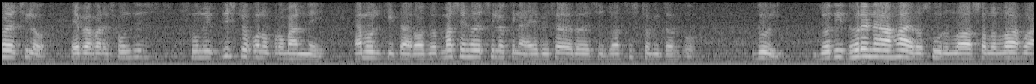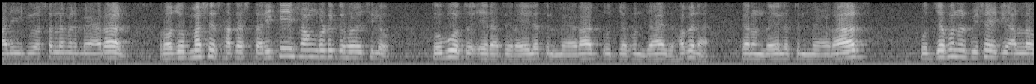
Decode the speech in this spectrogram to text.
হয়েছিল? এ ব্যাপারে সুনির্দিষ্ট কোনো প্রমাণ নেই। এমনকি তা রজব মাসে হয়েছিল কিনা? এ বিষয়ে রয়েছে যথেষ্ট বিতর্ক। দুই, যদি ধরে নেওয়া হয় রসুল্লাহ সাল আলী আসাল্লামের মেয়ারাজ রজব মাসের সাতাশ তারিখেই সংগঠিত হয়েছিল, তবুও তো এ রাতে রাইলাতুল মেয়ারাজ উদযাপন জায়জ হবে না, কারণ রাইলাতুল মেয়ারাজ উদযাপনের বিষয়টি আল্লাহ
